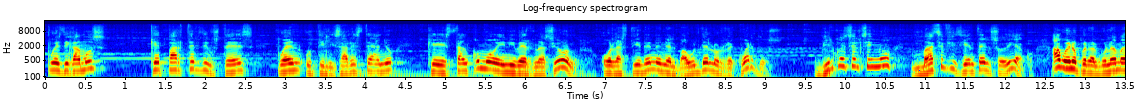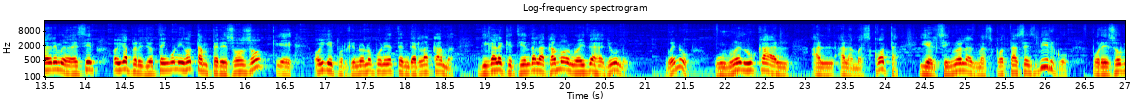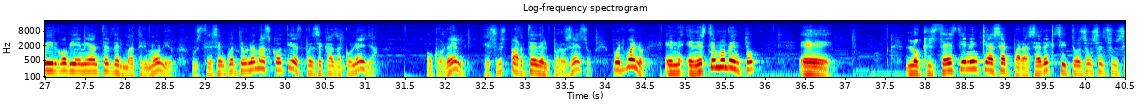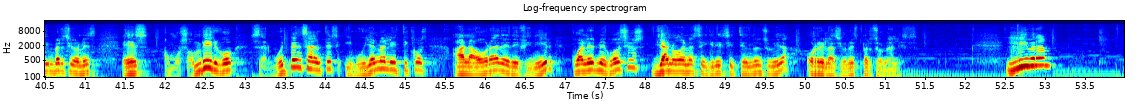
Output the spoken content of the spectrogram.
pues digamos, qué partes de ustedes pueden utilizar este año que están como en hibernación o las tienen en el baúl de los recuerdos. Virgo es el signo más eficiente del zodíaco. Ah, bueno, pero alguna madre me va a decir, oiga, pero yo tengo un hijo tan perezoso que, oiga, ¿y por qué no lo pone a tender la cama? Dígale que tienda la cama o no hay desayuno. Bueno, uno educa al, a la mascota y el signo de las mascotas es Virgo. Por eso Virgo viene antes del matrimonio. Usted se encuentra una mascota y después se casa con ella o con él. Eso es parte del proceso. Pues bueno, en, en este momento eh, lo que ustedes tienen que hacer para ser exitosos en sus inversiones es, como son Virgo, ser muy pensantes y muy analíticos a la hora de definir cuáles negocios ya no van a seguir existiendo en su vida o relaciones personales. Libra,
